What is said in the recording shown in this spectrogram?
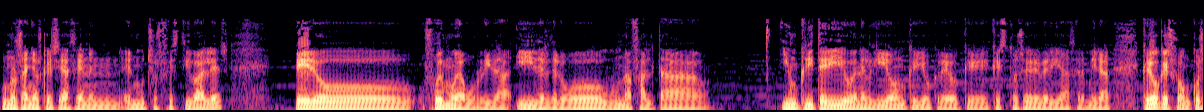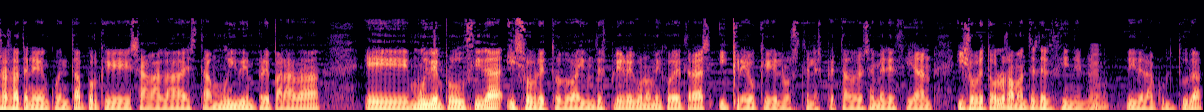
unos años que se hacen en, en muchos festivales, pero fue muy aburrida y desde luego una falta y un criterio en el guion que yo creo que, que esto se debería hacer mirar. Creo que son cosas a tener en cuenta porque esa gala está muy bien preparada, eh, muy bien producida y sobre todo hay un despliegue económico detrás y creo que los telespectadores se merecían, y sobre todo los amantes del cine ¿no? Mm. y de la cultura,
